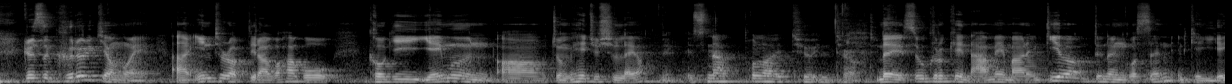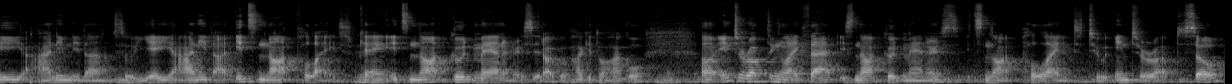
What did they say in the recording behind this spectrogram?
그래서 그럴 경우에 아 interrupt이라고 하고 거기 예문 어, 좀 해주실래요? 네. It's not polite to interrupt. 네, so 그렇게 남의 말에 끼어드는 것은 이렇게 예의 아닙니다. So 음. 예의 아니다. It's not polite. Okay, it's not good manners이라고 하기도 하고, uh, interrupting like that is not good manners. It's not polite to interrupt. So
